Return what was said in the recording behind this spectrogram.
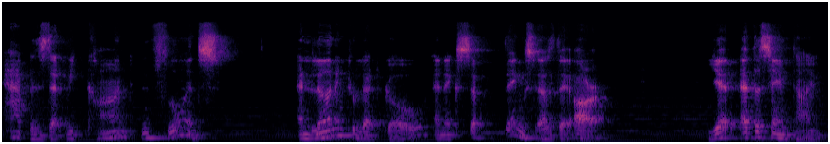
happens that we can't influence and learning to let go and accept things as they are. Yet at the same time,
